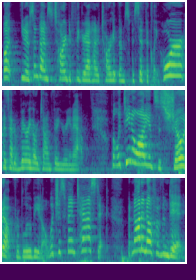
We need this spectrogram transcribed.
But, you know, sometimes it's hard to figure out how to target them specifically. Horror has had a very hard time figuring it out. But Latino audiences showed up for Blue Beetle, which is fantastic. But not enough of them did,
